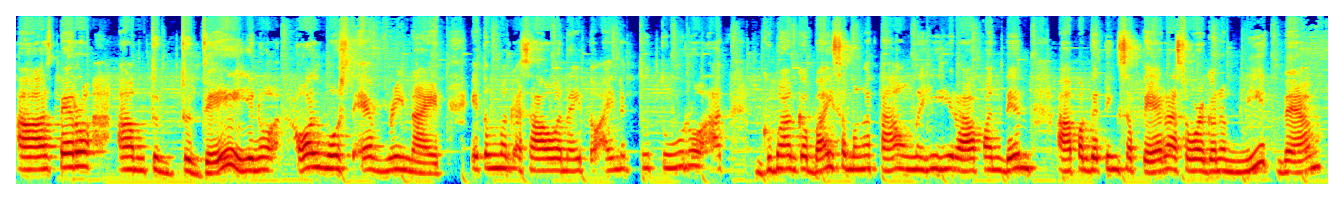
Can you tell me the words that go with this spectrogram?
Uh, pero um, to, today, you know, almost every night, itong mag-asawa na ito ay nagtuturo at gumagabay sa mga taong nahihirapan din uh, pagdating sa pera. So we're gonna meet them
